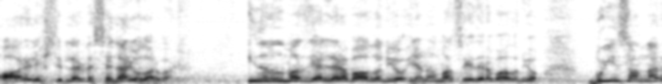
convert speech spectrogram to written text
ağır eleştiriler ve senaryolar var. İnanılmaz yerlere bağlanıyor, inanılmaz şeylere bağlanıyor. Bu insanlar,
